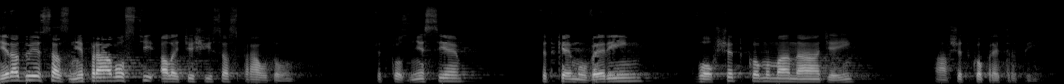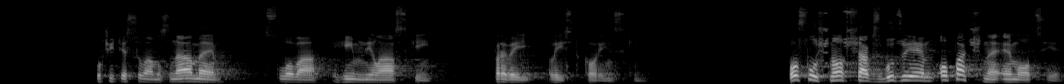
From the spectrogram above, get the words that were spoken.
Neraduje sa z neprávosti, ale teší sa s pravdou. Všetko znesie, všetkému verím, vo všetkom má nádej a všetko pretrpí. Určite sú vám známe slova hymny lásky, prvý list korinským. Poslušnosť však vzbudzuje opačné emócie,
